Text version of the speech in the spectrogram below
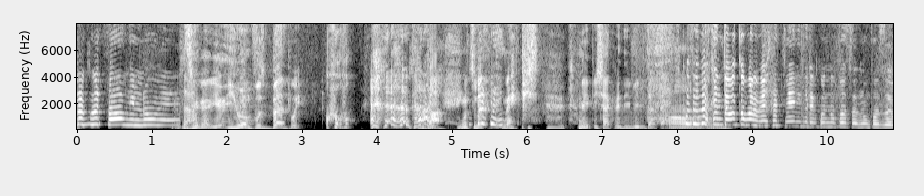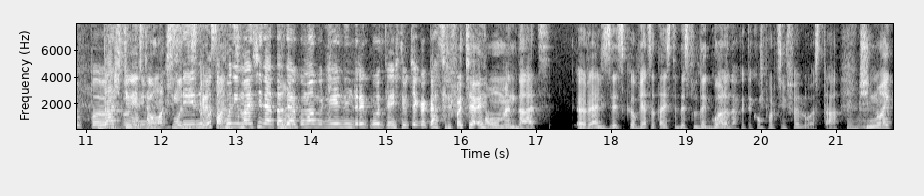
drăguț om din lume. Da. Zice că eu, eu am fost bad boy. da. da, mulțumesc. Mi-ai, piș, mi-ai pișat credibilitatea. Oh. Scuze, dacă te aud că vorbește ție din trecut, nu pot să, nu pot să... pă- Da, știu, este o maximă știi, Nu pot să pun discrepanță, imaginea ta de nu? acum cu tine din trecut, că știu ce căcaturi făceai. La un moment dat, realizezi că viața ta este destul de goală dacă te comporți în felul ăsta și nu, ai,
